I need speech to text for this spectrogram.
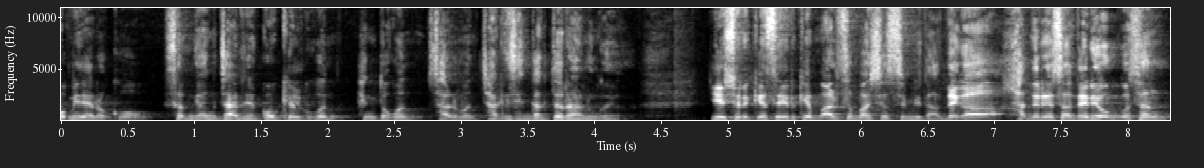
고민해놓고 성경 잘 읽고 결국은 행동은 삶은 자기 생각대로 하는 거예요. 예수님께서 이렇게 말씀하셨습니다. 내가 하늘에서 내려온 것은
